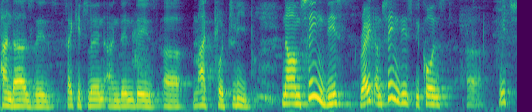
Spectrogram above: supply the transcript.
pandas, there's scikit-learn, and then there's uh, matplotlib. Now I'm saying this, right? I'm saying this because, uh, which,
